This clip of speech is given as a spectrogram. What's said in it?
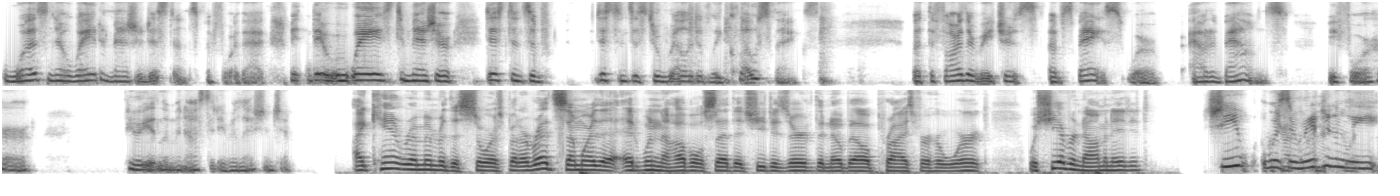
was no way to measure distance before that. I mean, there were ways to measure distance of distances to relatively close things, but the farther reaches of space were out of bounds before her period luminosity relationship. I can't remember the source, but I read somewhere that Edwin Hubble said that she deserved the Nobel Prize for her work. Was she ever nominated? She was originally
